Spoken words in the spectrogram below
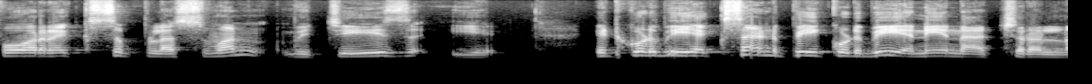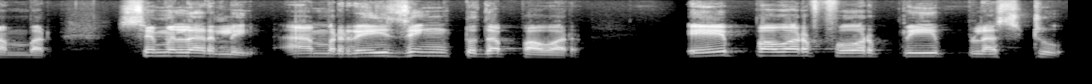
4x plus 1 which is a it could be x and p could be any natural number. Similarly i am raising to the power. A power 4p plus 2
